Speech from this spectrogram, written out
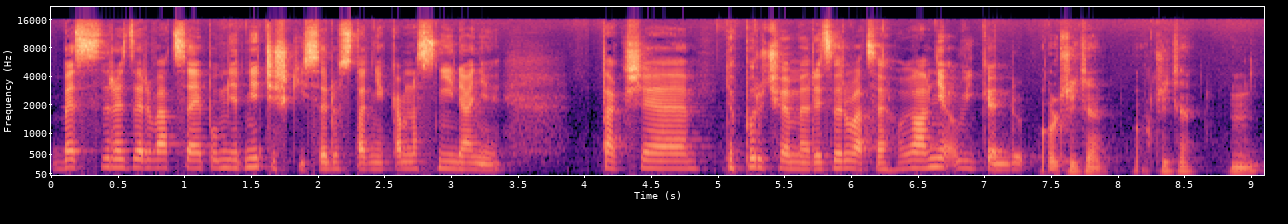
bez rezervace je poměrně těžký se dostat někam na snídani, takže doporučujeme rezervace, hlavně o víkendu. Určitě, určitě. Hmm.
